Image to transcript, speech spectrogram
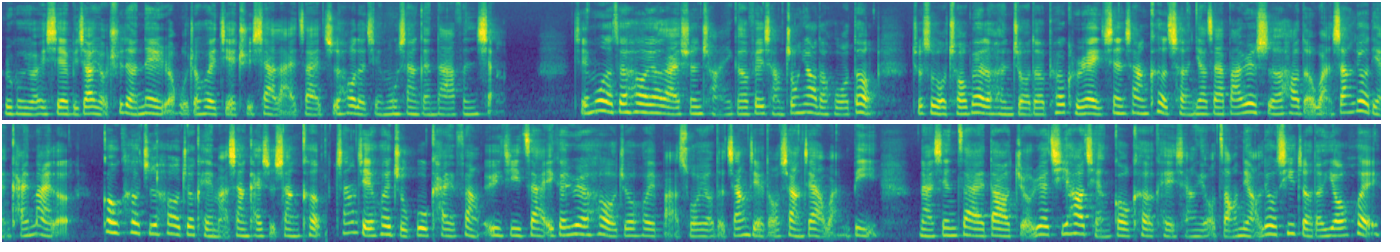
如果有一些比较有趣的内容，我就会截取下来，在之后的节目上跟大家分享。节目的最后要来宣传一个非常重要的活动，就是我筹备了很久的 Procreate 线上课程，要在八月十二号的晚上六点开卖了。购课之后就可以马上开始上课，章节会逐步开放，预计在一个月后就会把所有的章节都上架完毕。那现在到九月七号前购课可以享有早鸟六七折的优惠，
